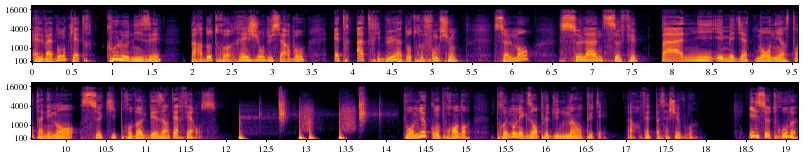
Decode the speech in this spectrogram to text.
Elle va donc être colonisée par d'autres régions du cerveau, être attribuée à d'autres fonctions. Seulement, cela ne se fait pas ni immédiatement ni instantanément, ce qui provoque des interférences. Pour mieux comprendre, prenons l'exemple d'une main amputée. Alors faites pas ça chez vous. hein. Il se trouve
